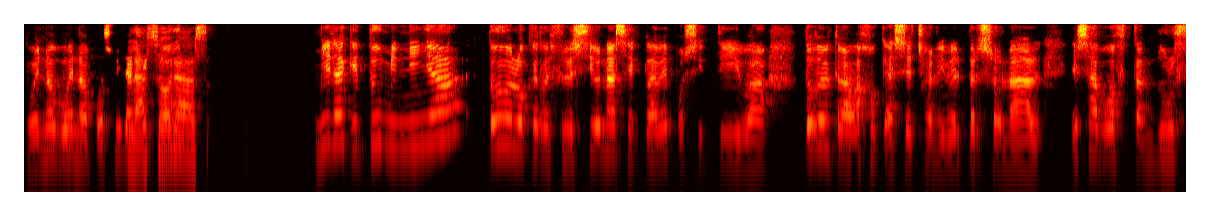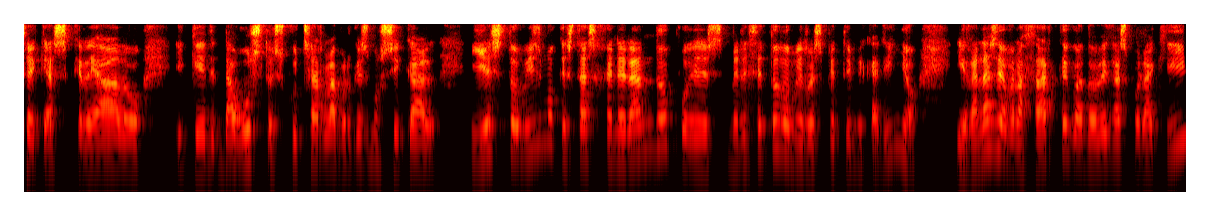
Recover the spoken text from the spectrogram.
Bueno, bueno, pues mira Las horas Mira que tú, mi niña, todo lo que reflexionas en clave positiva, todo el trabajo que has hecho a nivel personal, esa voz tan dulce que has creado y que da gusto escucharla porque es musical, y esto mismo que estás generando, pues merece todo mi respeto y mi cariño. Y ganas de abrazarte cuando vengas por aquí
